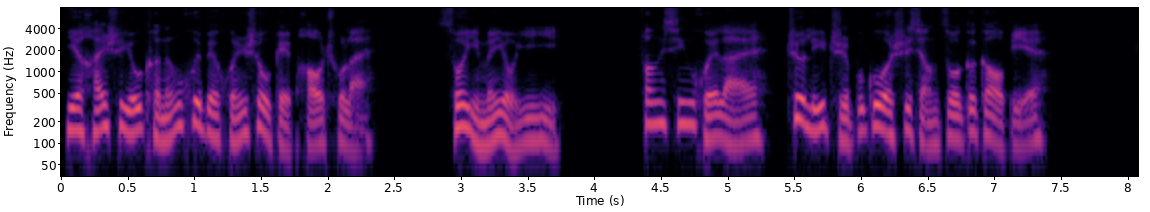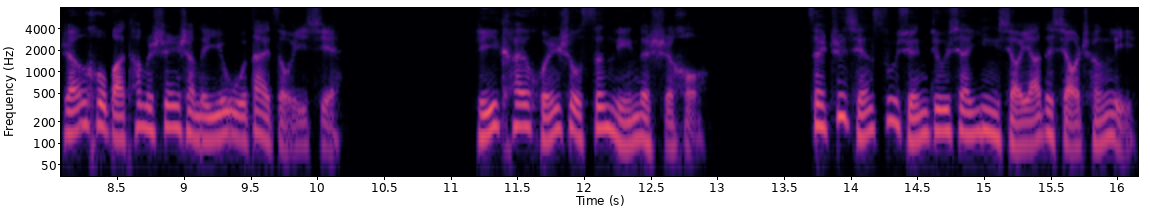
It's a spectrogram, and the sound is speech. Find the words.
也还是有可能会被魂兽给刨出来，所以没有意义。方心回来这里只不过是想做个告别，然后把他们身上的衣物带走一些。离开魂兽森林的时候，在之前苏璇丢下应小牙的小城里。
